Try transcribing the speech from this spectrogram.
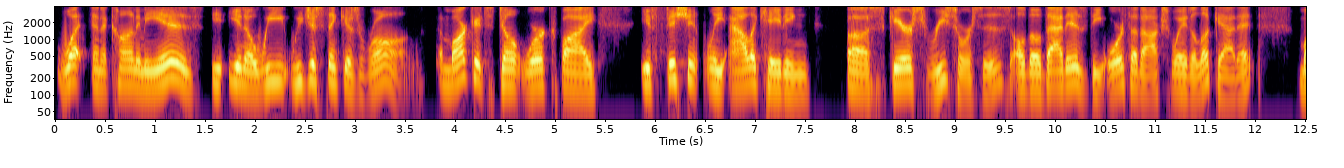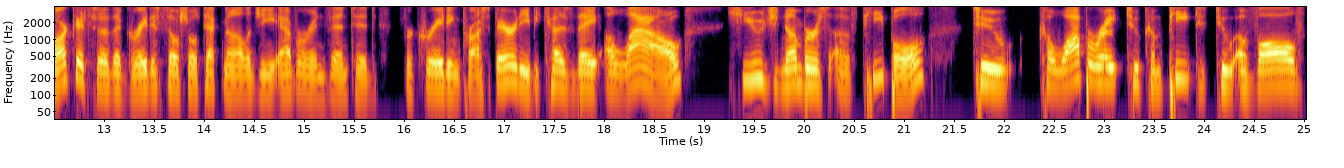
what an economy is, you know, we we just think is wrong. Markets don't work by efficiently allocating uh, scarce resources, although that is the orthodox way to look at it. Markets are the greatest social technology ever invented for creating prosperity because they allow huge numbers of people to cooperate, to compete, to evolve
